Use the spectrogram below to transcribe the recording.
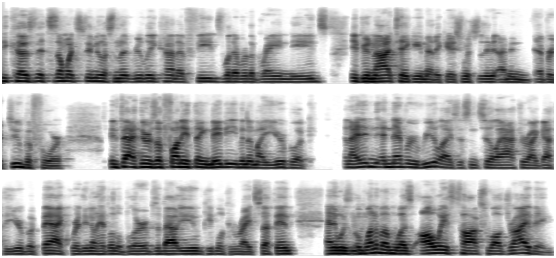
because it's so much stimulus and it really kind of feeds whatever the brain needs if you're not taking medication, which I didn't ever do before. In fact, there was a funny thing, maybe even in my yearbook and I didn't I never realized this until after I got the yearbook back, where they don't have little blurbs about you. People can write stuff in, and it was mm-hmm. one of them was always talks while driving,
